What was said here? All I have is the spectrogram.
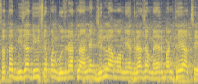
સતત બીજા દિવસે પણ ગુજરાતના અનેક જિલ્લામાં મેઘરાજા મહેરબાન થયા છે.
